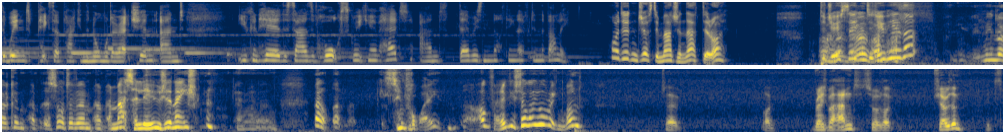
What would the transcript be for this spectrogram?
The wind picks up back in the normal direction, and you can hear the sounds of hawks screeching overhead, and there is nothing left in the valley. I didn't just imagine that, did I? Did you Uh, see? uh, Did you um, hear uh, that? I mean, like a, a sort of um, a, a mass hallucination. Uh, well, a, a simple way. Ogvar, have you still got your ring on? So I raise my hand, sort of like show them. It's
